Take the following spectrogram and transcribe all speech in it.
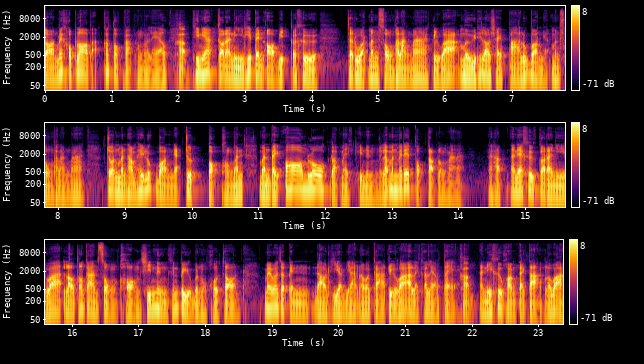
จรไม่ครบรอบอะก็ตกกลับลงมาแล้วครับทีเนี้ยกรณีที่เป็นออร์บิทก็คือจรวดมันทรงพลังมาก หรือว่ามือที่เราใช้ปาลูกบอลเนี่ยมันทรงพลังมาก จนมันทำให้ลูกบอลเนี่ยจุดตกของมันมันไปอ้อมโลกกลับมาอีกทีหนึ่งแล้วมันไม่ได้ตกกลับลงมานะครับอันเนี้ยคือกรณีว่าเราต้องการส่งของชิ้นหนึ่งขึ้นไปอยู่บนวงโคจร ไม่ว่าจะเป็นดาวเทียมยานอวกาศหรือว่าอะไรก็แล้วแต่ครับอันนี้คือความแตกต่างระหว่าง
